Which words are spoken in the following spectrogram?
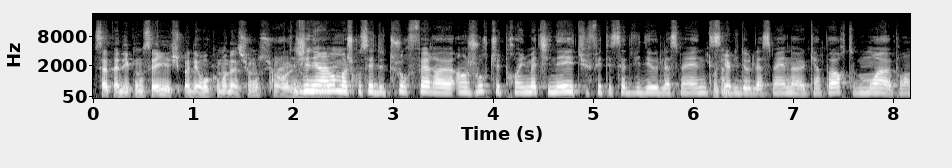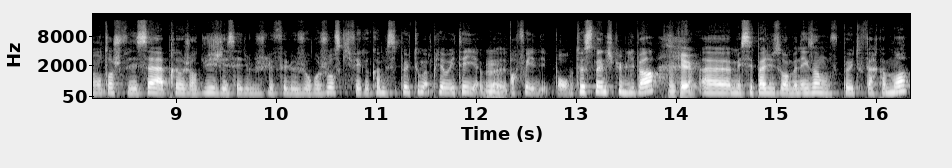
Ça, tu as des conseils je sais pas, des recommandations sur. de- Généralement, moi, je conseille de toujours faire euh, un jour, tu te prends une matinée et tu fais tes 7 vidéos de la semaine, tes Ok. 5 vidéos de la semaine, euh, qu'importe. Moi, pendant longtemps, je faisais ça. Après, aujourd'hui, je, de- je le fais le jour au jour, ce qui fait que comme c'est pas du tout ma priorité, il y a, Mm. parfois, il y a des, bon, deux semaines, je publie pas. Ok, Euh, mais c'est pas du tout un bon exemple, on peut pas du tout faire comme moi.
